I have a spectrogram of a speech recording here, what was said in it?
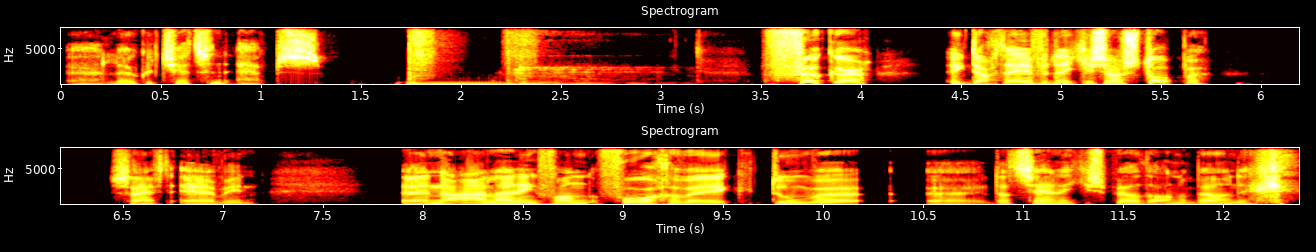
Eh, leuke chats en apps. Fucker, ik dacht even dat je zou stoppen, schrijft Erwin. Eh naar aanleiding van vorige week, toen we dat scènetje speelden, Annabel en ik.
